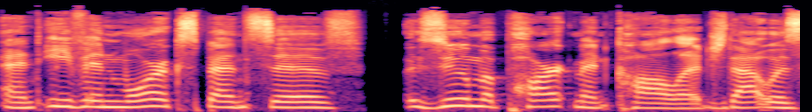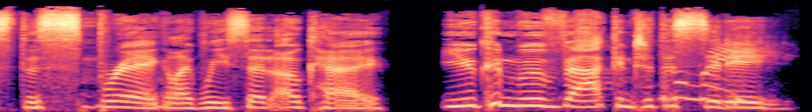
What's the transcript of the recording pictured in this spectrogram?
and even more expensive Zoom apartment college. That was the spring. Like we said, okay, you can move back into the totally. city.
